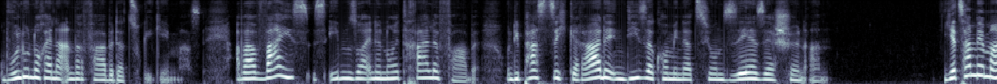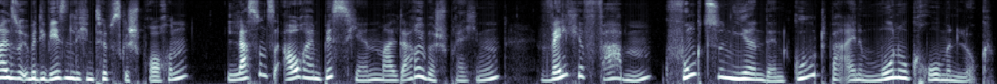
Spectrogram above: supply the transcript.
obwohl du noch eine andere Farbe dazu gegeben hast. Aber weiß ist ebenso eine neutrale Farbe und die passt sich gerade in dieser Kombination sehr, sehr schön an. Jetzt haben wir mal so über die wesentlichen Tipps gesprochen. Lass uns auch ein bisschen mal darüber sprechen, welche Farben funktionieren denn gut bei einem monochromen Look?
